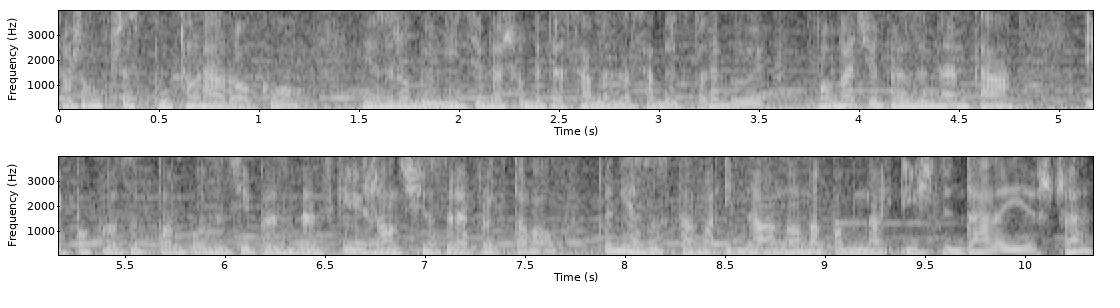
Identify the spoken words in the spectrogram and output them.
to rząd przez półtora roku nie zrobił nic i weszłyby te same zasady, które były. Po wecie prezydenta i po propozycji prezydenckiej rząd się zreflektował. To nie jest ustawa idealna, ona powinna iść dalej jeszcze,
